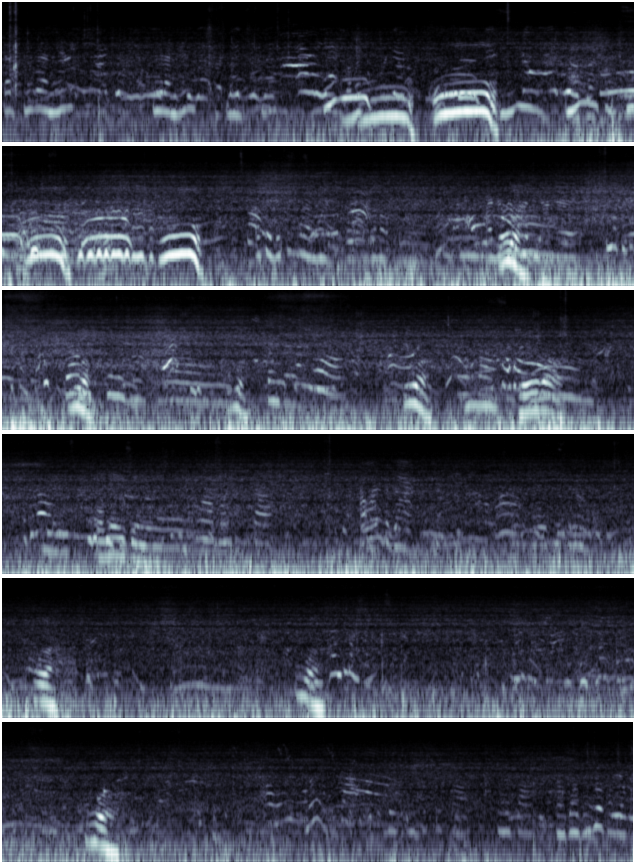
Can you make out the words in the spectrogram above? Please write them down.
Pyramid. Pyramid. 오, 오, 오, Okay, this is what I wanted. I really want to be under. 우와, 우와, 우와, 대박, 어메이징. How high is it going? 우와, 우와, 우와. Oh, it's coming down? 이거 별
